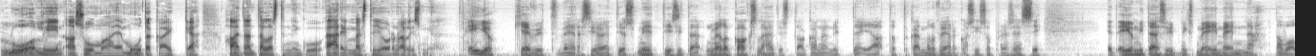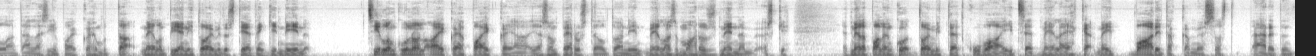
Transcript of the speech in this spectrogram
luoliin asumaan ja muuta kaikkea. Haetaan tällaista niin kuin äärimmäistä journalismia. Ei ole kevyt versio. Et jos miettii sitä, meillä on kaksi lähetystä takana nyt ja totta kai meillä on verkossa iso presenssi. Et ei ole mitään syytä, miksi me ei mennä tavallaan tällaisiin paikkoihin, mutta meillä on pieni toimitus tietenkin, niin silloin kun on aika ja paikka ja, ja se on perusteltua, niin meillä on se mahdollisuus mennä myöskin. Et meillä paljon toimittajat kuvaa itse, että meillä ehkä, me ei vaaditakaan myös sellaista ääretön,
